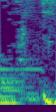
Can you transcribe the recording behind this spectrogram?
oh, you.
